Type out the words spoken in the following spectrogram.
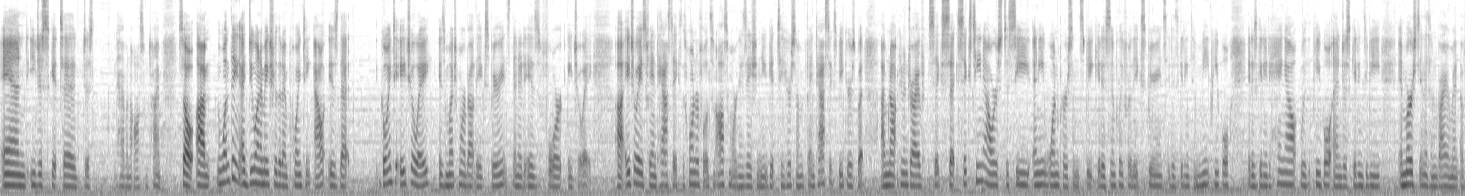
and you just get to just have an awesome time. So um, one thing I do want to make sure that I'm pointing out is that going to HOA is much more about the experience than it is for HOA. Uh, HOA is fantastic. It's wonderful. It's an awesome organization. You get to hear some fantastic speakers, but I'm not going to drive six, 16 hours to see any one person speak. It is simply for the experience. It is getting to meet people. It is getting to hang out with people and just getting to be immersed in this environment of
